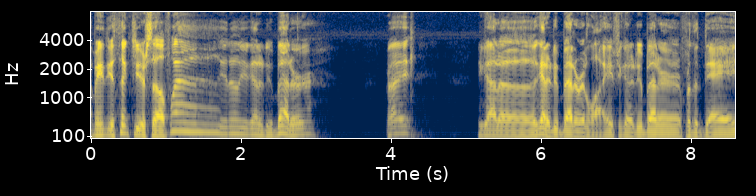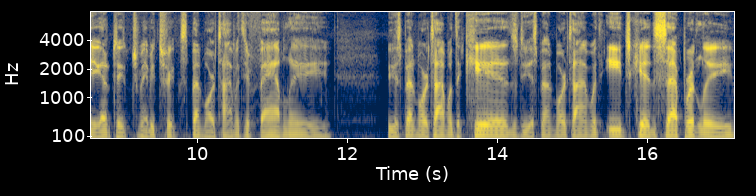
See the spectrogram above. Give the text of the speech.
I mean, you think to yourself, well, you know, you got to do better right? You gotta you gotta do better in life. You gotta do better for the day. You gotta maybe spend more time with your family. Do you spend more time with the kids? Do you spend more time with each kid separately?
